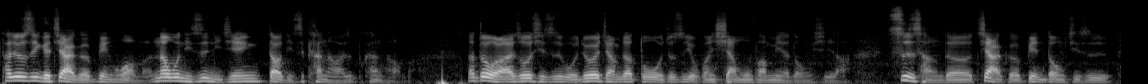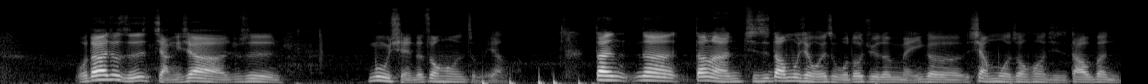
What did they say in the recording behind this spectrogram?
它就是一个价格变化嘛。那问题是你今天到底是看好还是不看好嘛？那对我来说，其实我就会讲比较多，就是有关项目方面的东西啦。市场的价格变动，其实我大概就只是讲一下，就是目前的状况是怎么样。但那当然，其实到目前为止，我都觉得每一个项目的状况，其实大部分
